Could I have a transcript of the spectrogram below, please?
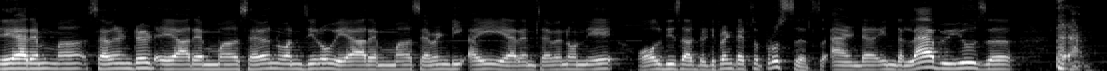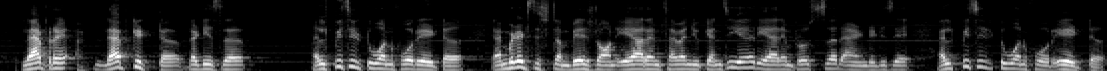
ARM uh, 700, ARM uh, 710, ARM uh, 70i, ARM 71A, all these are the different types of processors. And uh, in the lab, we use uh, lab, lab kit uh, that is LPC2148 uh, embedded system based on ARM7 you can see here ARM processor and it is a LPC2148.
